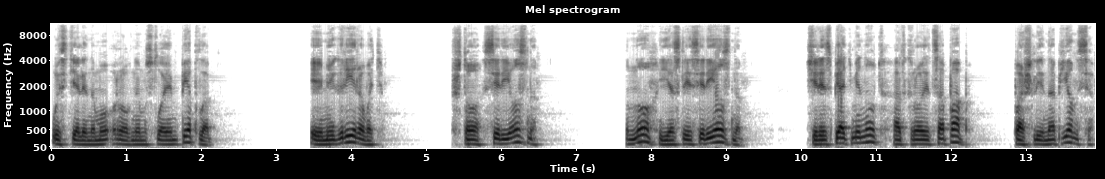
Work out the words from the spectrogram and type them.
устеленному ровным слоем пепла. «Эмигрировать». «Что, серьезно?» «Ну, если серьезно. Через пять минут откроется паб. Пошли напьемся».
